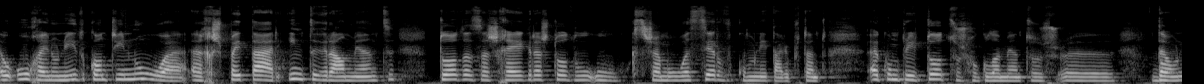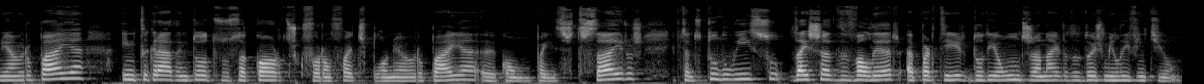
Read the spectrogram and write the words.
o Reino Unido continua a respeitar integralmente todas as regras, todo o que se chama o acervo comunitário, portanto, a cumprir todos os regulamentos uh, da União Europeia, integrado em todos os acordos que foram feitos pela União Europeia uh, com países terceiros, e, portanto, tudo isso deixa de valer a partir do dia 1 de janeiro de 2021.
